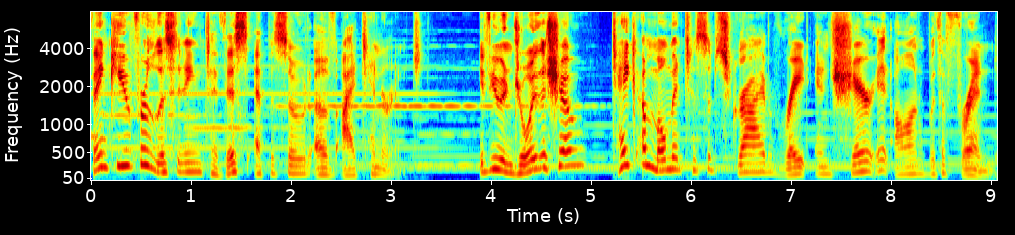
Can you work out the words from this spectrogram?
Thank you for listening to this episode of Itinerant. If you enjoy the show, take a moment to subscribe, rate, and share it on with a friend.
